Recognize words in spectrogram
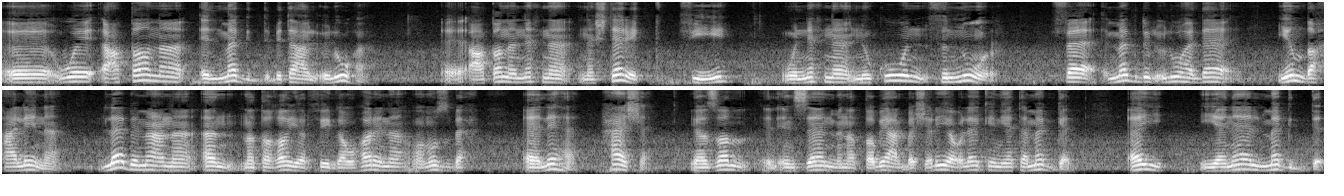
آه، وأعطانا المجد بتاع الألوهة. آه، أعطانا إن إحنا نشترك فيه وإن إحنا نكون في النور. فمجد الألوهة ده ينضح علينا لا بمعنى أن نتغير في جوهرنا ونصبح آلهة حاشا يظل الإنسان من الطبيعة البشرية ولكن يتمجد أي ينال مجد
